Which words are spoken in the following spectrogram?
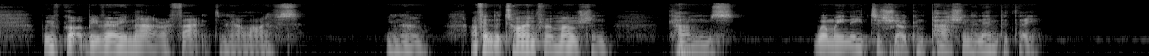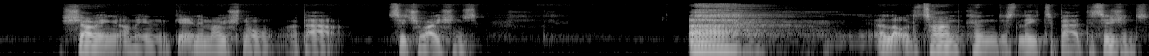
we've got to be very matter of fact in our lives, you know. I think the time for emotion comes when we need to show compassion and empathy. Showing, I mean, getting emotional about situations. Uh, a lot of the time can just lead to bad decisions,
